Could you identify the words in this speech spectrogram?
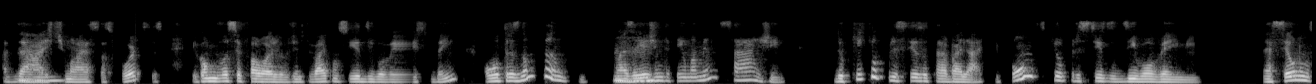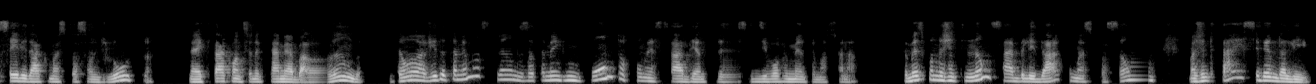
a, dar, uhum. estimular essas forças. E como você falou, a gente vai conseguir desenvolver isso bem, outras não tanto. Mas uhum. aí a uhum. gente tem uma mensagem do que, que eu preciso trabalhar, que pontos que eu preciso desenvolver em mim. Né? Se eu não sei lidar com uma situação de luta, né, que está acontecendo, que está me abalando, então a vida está me mostrando exatamente um ponto a começar dentro desse desenvolvimento emocional. Então, mesmo quando a gente não sabe lidar com uma situação, mas a gente está recebendo ali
